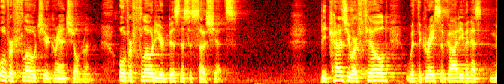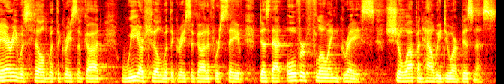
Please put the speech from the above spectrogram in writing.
Overflow to your grandchildren? Overflow to your business associates? Because you are filled with the grace of God, even as Mary was filled with the grace of God, we are filled with the grace of God if we're saved. Does that overflowing grace show up in how we do our business?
